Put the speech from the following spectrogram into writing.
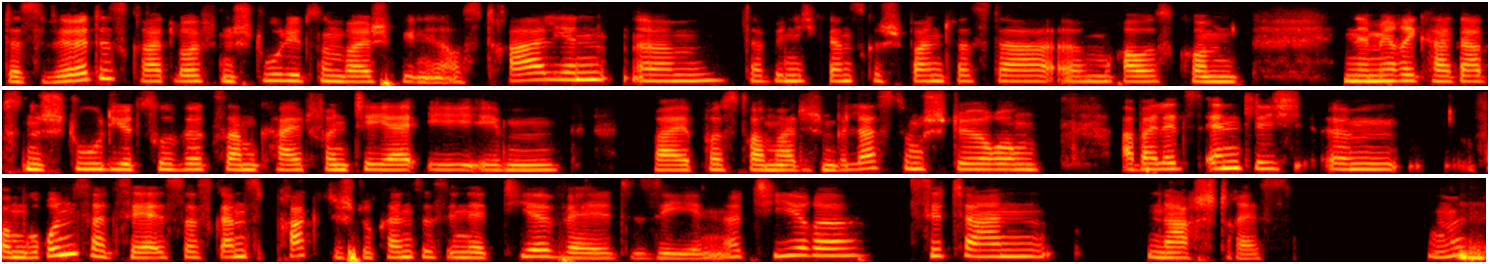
das wird es. Gerade läuft eine Studie zum Beispiel in Australien. Ähm, da bin ich ganz gespannt, was da ähm, rauskommt. In Amerika gab es eine Studie zur Wirksamkeit von TRE eben bei posttraumatischen Belastungsstörungen. Aber letztendlich ähm, vom Grundsatz her ist das ganz praktisch. Du kannst es in der Tierwelt sehen. Ne? Tiere zittern nach Stress. Ne? Mhm.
